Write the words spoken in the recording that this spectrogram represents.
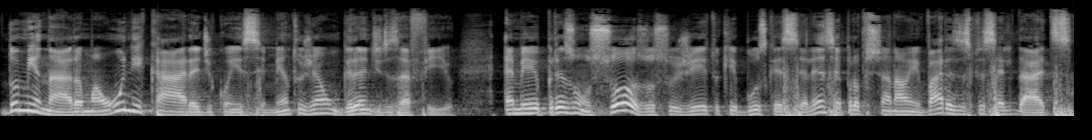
Dominar uma única área de conhecimento já é um grande desafio. É meio presunçoso o sujeito que busca excelência profissional em várias especialidades.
